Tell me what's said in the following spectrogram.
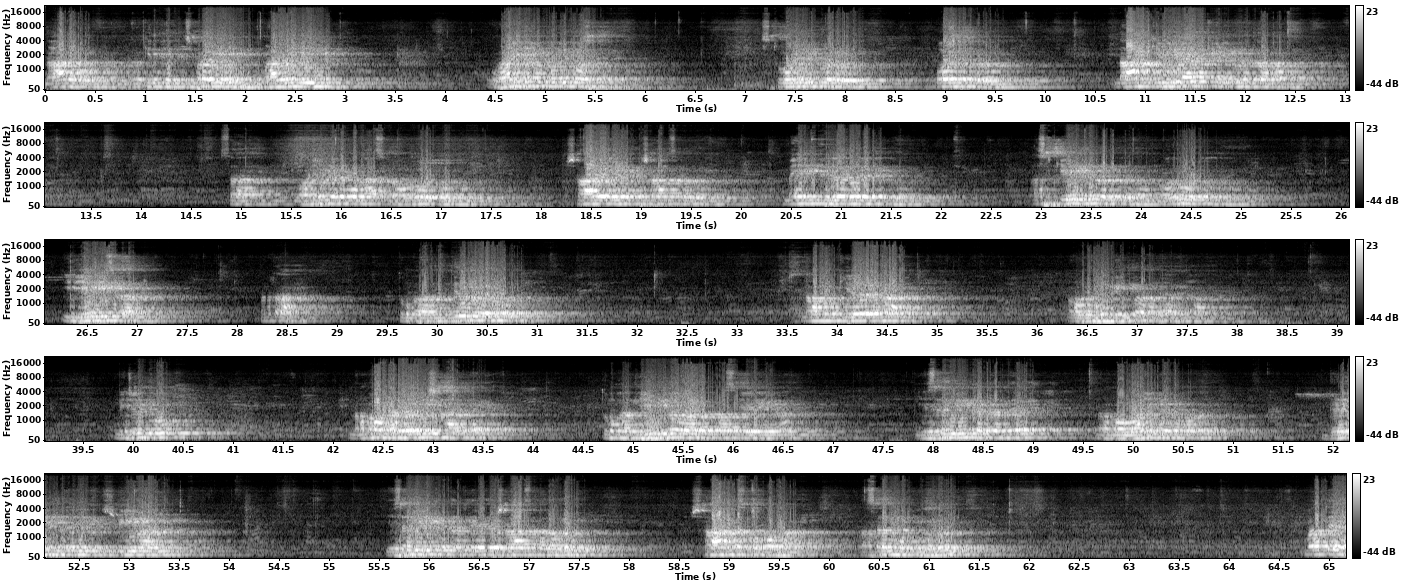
ನಾನು ಅದಕ್ಕಿಂತ ಹೆಚ್ಚಾಗಿ ಮಳವಳ್ಳಿ ವಾಣಿಜ್ಯ ಬಗ್ಗೆನೂ ಅಷ್ಟೇ ಸ್ಟೂಡೆಂಟ್ಗಳು ಪೋಷಕರು ನಾನು ಕಿವಿಯಾಗಿ ಕೇಳಿರುವಂತಹ ಮಾತು. ಸರ್, ವಾಣಿಜ್ಯ ಕ್ಲಾಸ್ ಅವರು ಹೋಗ್ಬೋದು ಶಾಲೆಯ ಪ್ರಶಾಸಕರು ಮೈ ತಿರುಗಿದ್ರು ಅಷ್ಟು ಕೇಳಿದ್ರು ಅವರು ಹೊರಟೋದ್ರು ಇದು ಹೇಗೆ ಸರ್? ಅಂತ ತುಂಬ ತಿಳಿದವರು ನಮ್ಮ ಕೇಳಿದಾಗ ಅವರ ವ್ಯಕ್ತಿತ್ವ ಅಂತ ನಿಜಕ್ಕೂ ನಮ್ಮ ಮಳವಳ್ಳಿ ಶಾಲೆ ತುಂಬ ದೀರ್ಘವಾದಂಥ ಸೇವೆಯನ್ನು ಹೆಸರಿಗೆ ತಕ್ಕಂತೆ ನಮ್ಮ ವಾಣಿ ಮೇಡಮ್ ಅವರು ಗಣಿತದಲ್ಲಿ ಶ್ರೀವಾಣಿ ಹೆಸರಿಗೆ ತಕ್ಕಂತೆ ಪ್ರಶಾಸನದವರು ಶಾಂತ ಸ್ವಭಾವ ಅಸನ್ಮುಖಗಳು ಮತ್ತೆ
